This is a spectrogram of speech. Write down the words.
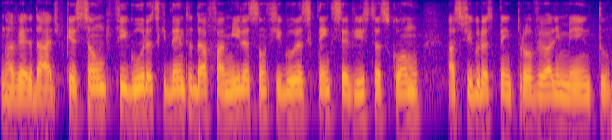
Na verdade, porque são figuras que dentro da família são figuras que têm que ser vistas como as figuras que têm que prover o alimento,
